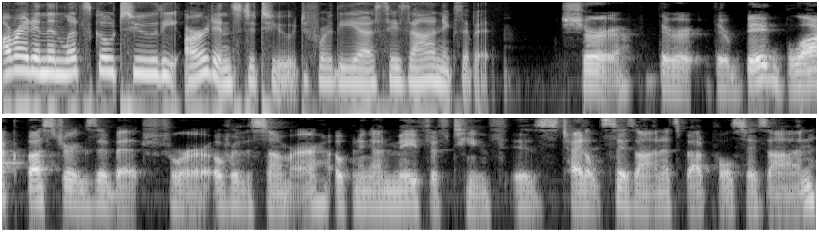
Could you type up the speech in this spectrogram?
All right, and then let's go to the Art Institute for the uh, Cezanne exhibit. Sure. Their their big blockbuster exhibit for over the summer, opening on May 15th, is titled Cezanne. It's about Paul Cézanne,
